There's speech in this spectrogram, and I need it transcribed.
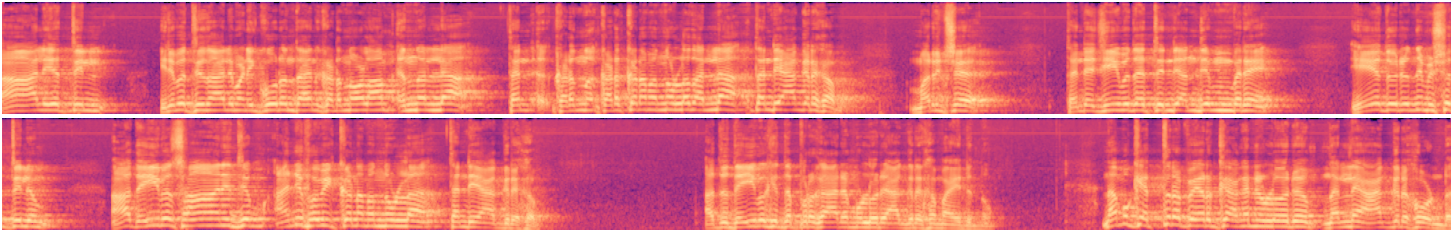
ആ ആലയത്തിൽ ഇരുപത്തിനാല് മണിക്കൂറും താൻ കടന്നോളാം എന്നല്ല തൻ കടന്ന് കടക്കണമെന്നുള്ളതല്ല തന്റെ ആഗ്രഹം. മറിച്ച് തന്റെ ജീവിതത്തിന്റെ അന്ത്യം വരെ ഏതൊരു നിമിഷത്തിലും ആ ദൈവ സാന്നിധ്യം അനുഭവിക്കണമെന്നുള്ള തന്റെ ആഗ്രഹം. അത് ദൈവഹിതപ്രകാരമുള്ളൊരു ആഗ്രഹമായിരുന്നു. നമുക്ക് എത്ര പേർക്ക് അങ്ങനെയുള്ള ഒരു നല്ല ആഗ്രഹമുണ്ട്.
